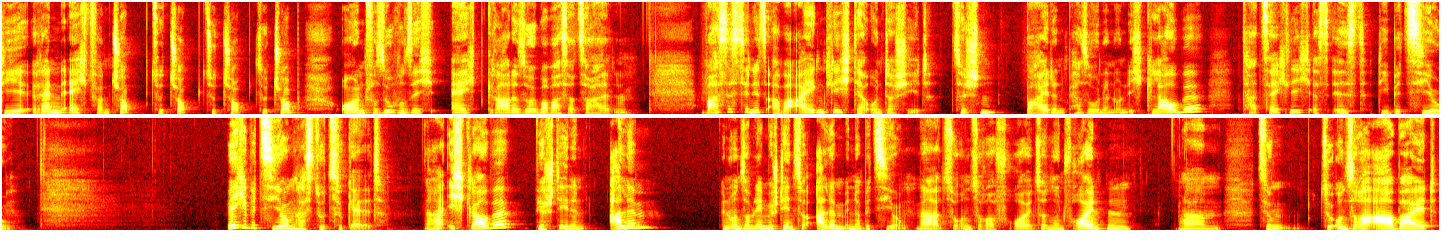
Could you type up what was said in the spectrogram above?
Die rennen echt von Job zu Job zu Job zu Job und versuchen sich echt gerade so über Wasser zu halten. Was ist denn jetzt aber eigentlich der Unterschied zwischen beiden Personen. Und ich glaube tatsächlich, es ist die Beziehung. Welche Beziehung hast du zu Geld? Na, ich glaube, wir stehen in allem in unserem Leben, wir stehen zu allem in der Beziehung. Na, zu, unserer Freude, zu unseren Freunden, ähm, zu, zu unserer Arbeit,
